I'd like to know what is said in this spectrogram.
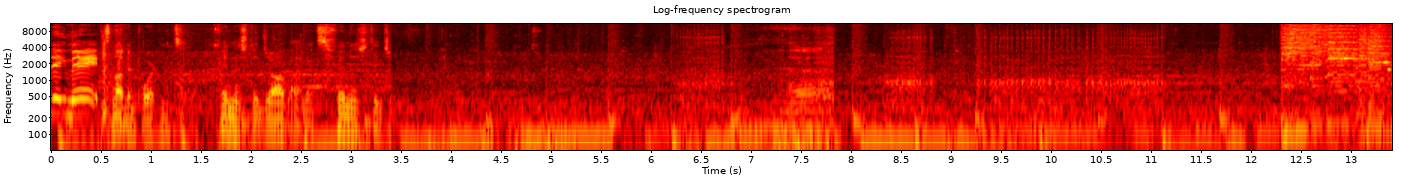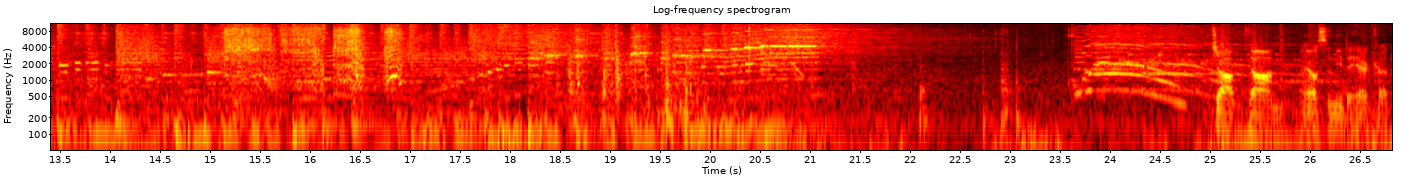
Kidding me? It's not important. Finish the job, Alex. Finish the job. Job done. I also need a haircut.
